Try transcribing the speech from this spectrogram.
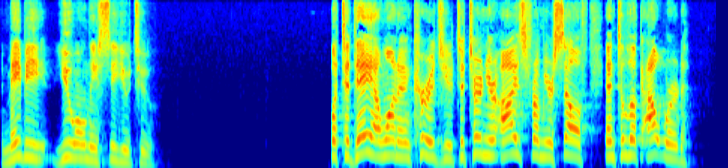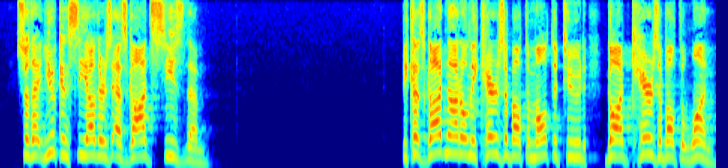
And maybe you only see you too. But today I want to encourage you to turn your eyes from yourself and to look outward so that you can see others as God sees them. Because God not only cares about the multitude, God cares about the one.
